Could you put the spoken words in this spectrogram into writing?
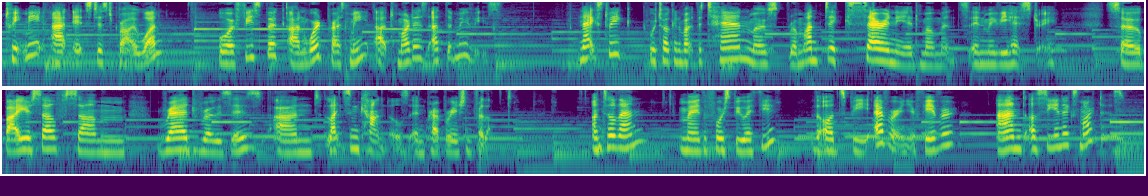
Tweet me at It's Just Bry1 or Facebook and WordPress me at Martas at the Movies. Next week, we're talking about the 10 most romantic serenade moments in movie history. So buy yourself some red roses and light some candles in preparation for that. Until then, may the force be with you, the odds be ever in your favour, and I'll see you next Martas.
